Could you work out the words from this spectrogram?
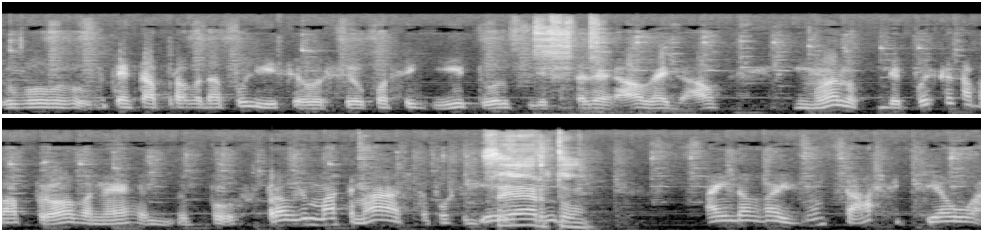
eu vou, vou tentar a prova da polícia. Eu- se eu conseguir tudo, Polícia Federal, legal. Mano, depois que acabar a prova, né? Prova de matemática, português. tudo, Certo. ainda vai vir um TAF, que é o,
